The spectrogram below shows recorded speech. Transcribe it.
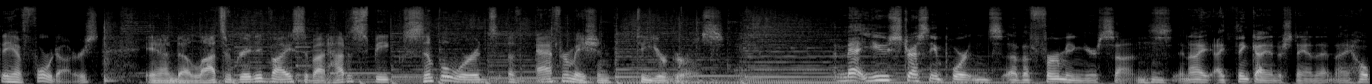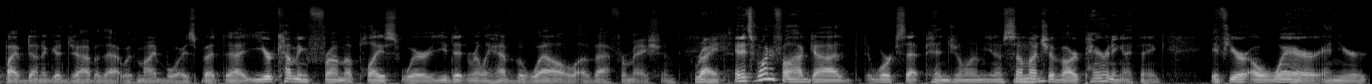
they have four daughters, and uh, lots of great advice about how to speak simple words of affirmation to your girls. Matt, you stress the importance of affirming your sons, mm-hmm. and I, I, think I understand that, and I hope I've done a good job of that with my boys. But uh, you're coming from a place where you didn't really have the well of affirmation, right? And it's wonderful how God works that pendulum. You know, so mm-hmm. much of our parenting, I think, if you're aware and you're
